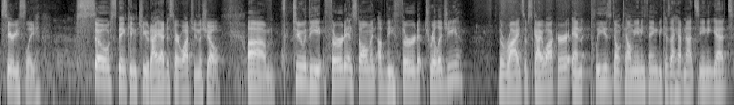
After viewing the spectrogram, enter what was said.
seriously, so stinking cute. I had to start watching the show um, to the third installment of the third trilogy, The Rise of Skywalker. And please don't tell me anything because I have not seen it yet.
